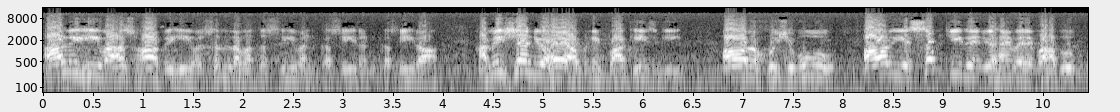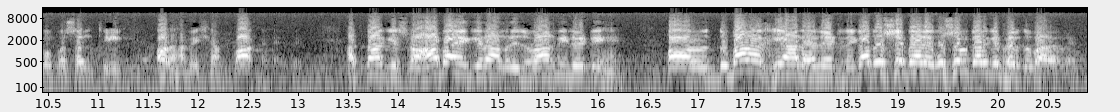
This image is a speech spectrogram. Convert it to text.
علیہ و اصحاب ہی وسلم تسلیمن کثیرن کثیرہ ہمیشہ جو ہے اپنی پاکیزگی اور خوشبو اور یہ سب چیزیں جو ہیں میرے محبوب کو پسند تھیں اور ہمیشہ پاک رہتے۔ حتیٰ کہ صحابہ گرام رضوان بھی لیٹے ہیں اور دوبارہ خیال ہے لیٹنے کا تو اس سے پہلے غسل کر کے پھر دوبارہ لیٹے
